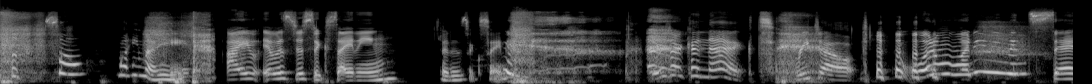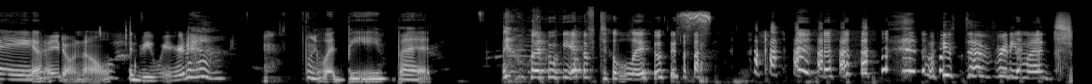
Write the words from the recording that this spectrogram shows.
so, he might. I it was just exciting. That is exciting. There's our connect. Reach out. what do- what do you even say? I don't know. It'd be weird. It would be, but what do we have to lose? We've done pretty much,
